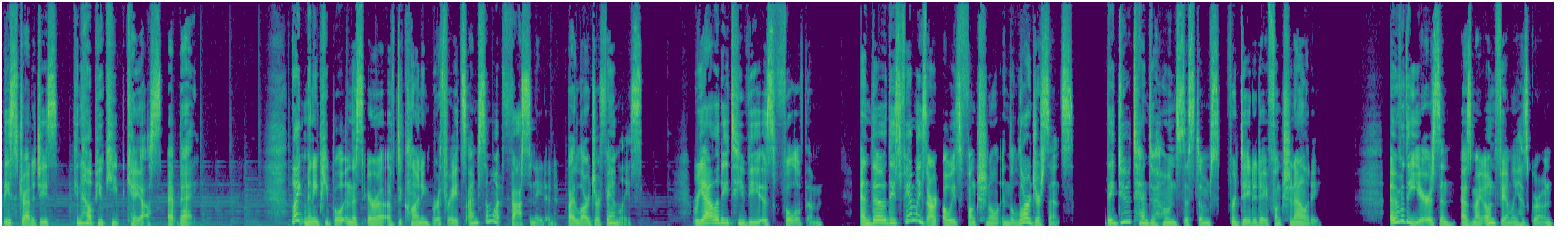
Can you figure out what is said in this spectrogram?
these strategies can help you keep chaos at bay. Like many people in this era of declining birth rates, I'm somewhat fascinated by larger families. Reality TV is full of them. And though these families aren't always functional in the larger sense, they do tend to hone systems for day to day functionality. Over the years, and as my own family has grown,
